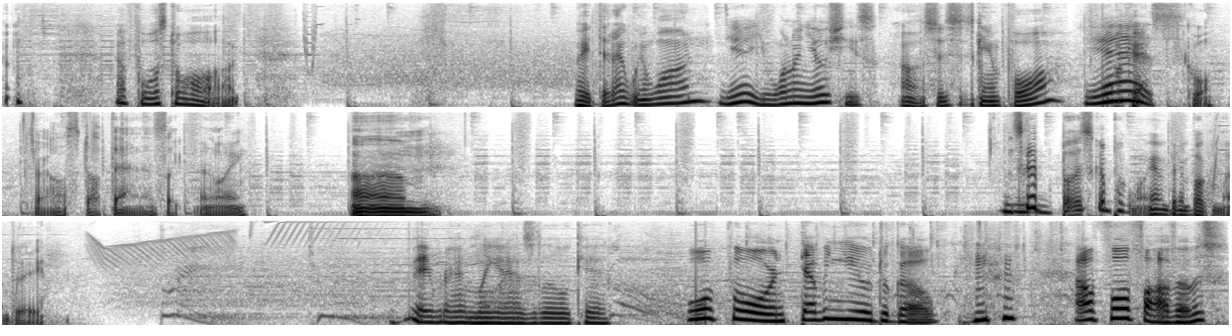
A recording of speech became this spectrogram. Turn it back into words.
got force stalked. Wait, did I win one? Yeah, you won on Yoshi's. Oh, so this is game four? Yes. Cool. Sorry, I'll stop that. That's like annoying. Um, let's go. Hmm. Let's go. Pokemon. We haven't been in Pokemon today. Abraham Lincoln as a little kid. Four, four, and seven years ago. Our forefathers.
